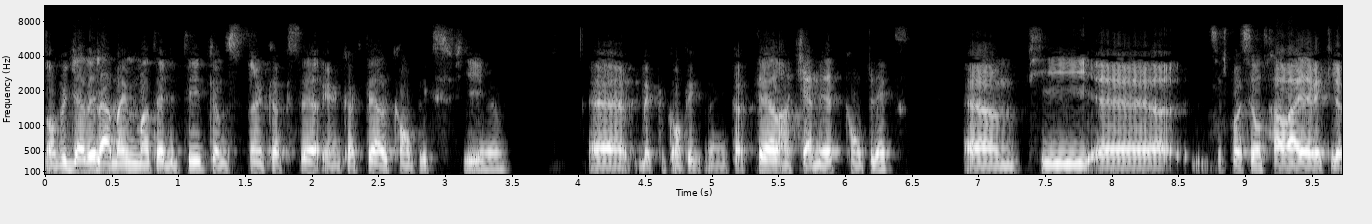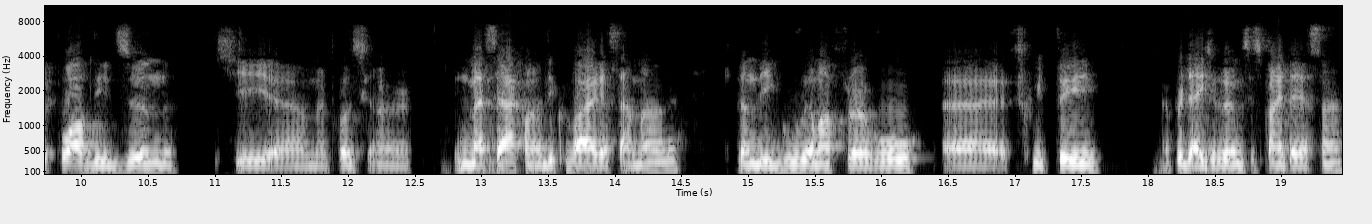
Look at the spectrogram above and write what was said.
On veut garder la même mentalité comme si c'était un cocktail, un cocktail complexifié. Là. Euh, ben, un cocktail en canette complexe. Euh, puis euh, cette fois-ci, on travaille avec le poivre des dunes, qui est un produit, un, une matière qu'on a découvert récemment, là, qui donne des goûts vraiment fleuraux, fruités, un peu d'agrumes, c'est super intéressant.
